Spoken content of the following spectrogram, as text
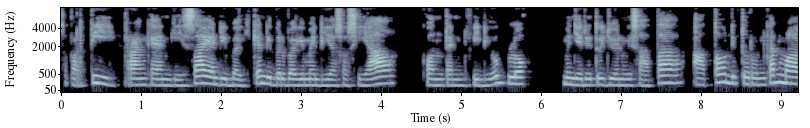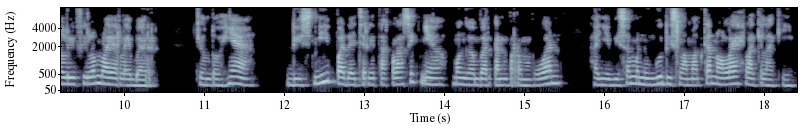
seperti rangkaian kisah yang dibagikan di berbagai media sosial, konten video blog, menjadi tujuan wisata, atau diturunkan melalui film layar lebar. Contohnya, Disney pada cerita klasiknya menggambarkan perempuan hanya bisa menunggu diselamatkan oleh laki-laki,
